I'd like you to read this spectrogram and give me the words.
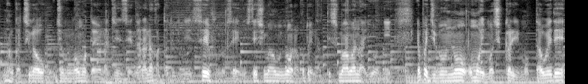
のー、なんか違う自分が思ったような人生にならなかった時に政府のせいにしてしまうようなことになってしまわないようにやっぱり自分の思いもしっかり持った上で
